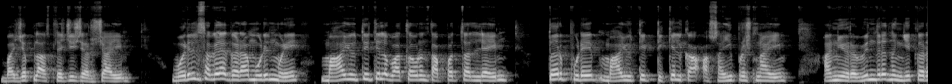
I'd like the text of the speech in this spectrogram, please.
भाजपला असल्याची चर्चा आहे. वरील सगळ्या घडामोडींमुळे महायुतीतील वातावरण तापत चालले आहे. तर पुढे महायुती टिकेल का असाही प्रश्न आहे आणि रवींद्र दंगेकर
